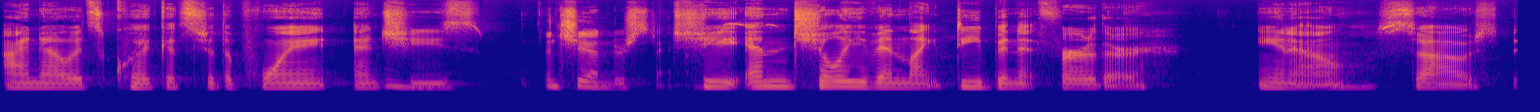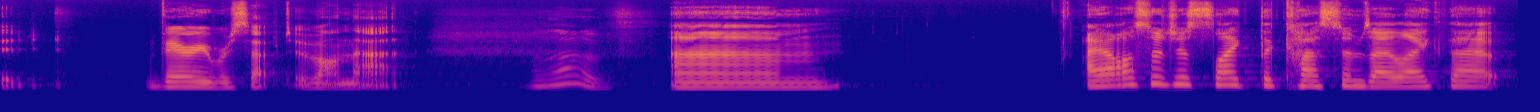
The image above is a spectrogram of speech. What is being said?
I know it's quick, it's to the point, and she's And she understands. she and she'll even like deepen it further you know so very receptive on that I love. um i also just like the customs i like that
